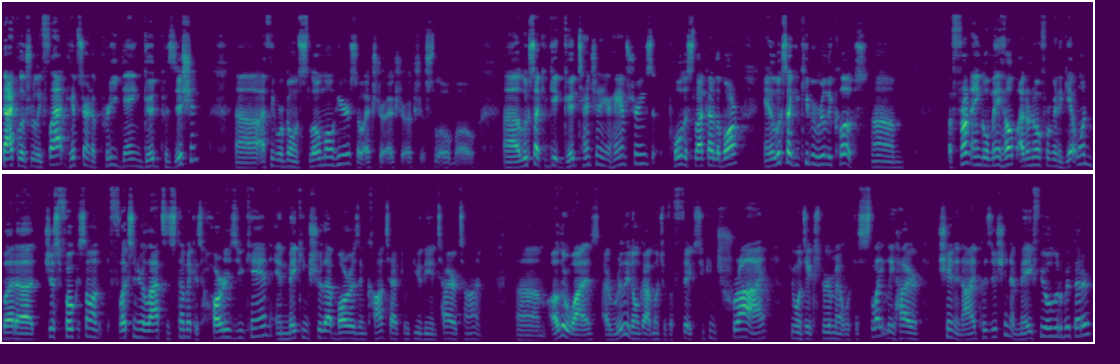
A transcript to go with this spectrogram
back looks really flat. Hips are in a pretty dang good position. Uh, I think we're going slow-mo here, so extra, extra, extra slow-mo. Uh, looks like you get good tension in your hamstrings, pull the slack out of the bar, and it looks like you keep it really close. Um, a front angle may help. I don't know if we're going to get one, but uh, just focus on flexing your lats and stomach as hard as you can and making sure that bar is in contact with you the entire time. Um, otherwise, I really don't got much of a fix. You can try if you want to experiment with a slightly higher chin and eye position. It may feel a little bit better.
